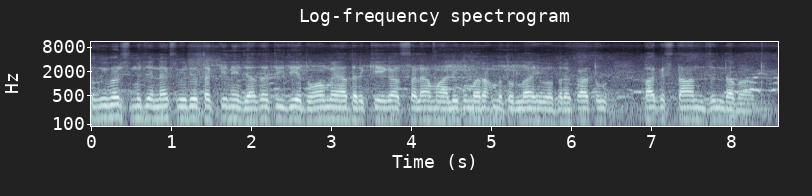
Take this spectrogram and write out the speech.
तो वीवर्स मुझे नेक्स्ट वीडियो तक की नहीं इजाज़त दीजिए। दुआओं में याद रखिएगा। अल्लाम वरहमल वर्का पाकिस्तान जिंदाबाद।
